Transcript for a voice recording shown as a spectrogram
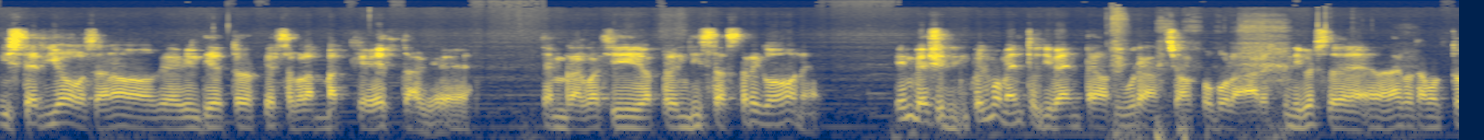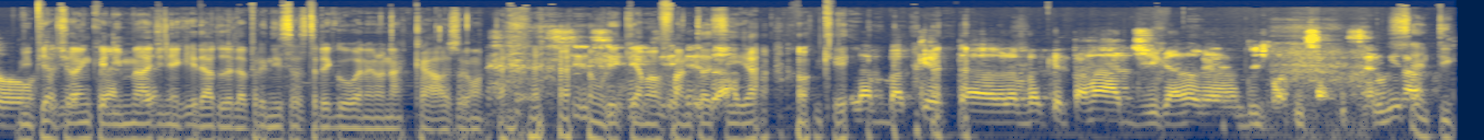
misteriosa, no? che il direttore d'orchestra con la bacchetta, che sembra quasi apprendista stregone, e invece in quel momento diventa una figura nazionale popolare. Quindi questa è una cosa molto... Mi piace anche l'immagine che hai dato dell'apprendista stregone, non a caso, sì, un richiamo sì, a fantasia. Esatto. Okay. La, bacchetta, la, bacchetta, magica no? che diciamo, ti, ti servirà. Senti,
